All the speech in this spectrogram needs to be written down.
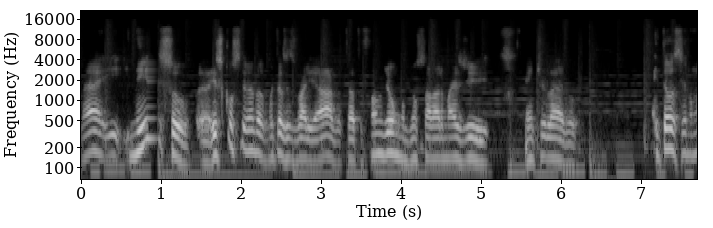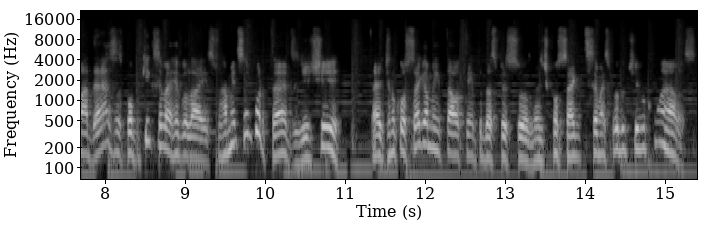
né? E nisso, é, isso considerando muitas vezes variável, tá? Tô falando de um, de um salário mais de entry level. Então, assim, numa dessas, pô, por que, que você vai regular isso? Ferramentas são importantes. A gente, né, a gente não consegue aumentar o tempo das pessoas, mas a gente consegue ser mais produtivo com elas.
